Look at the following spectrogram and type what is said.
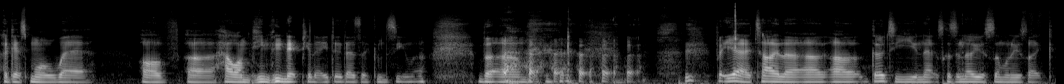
I guess, more aware of uh, how I'm being manipulated as a consumer. But um, but yeah, Tyler, uh, I'll go to you next because I know you're someone who's like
